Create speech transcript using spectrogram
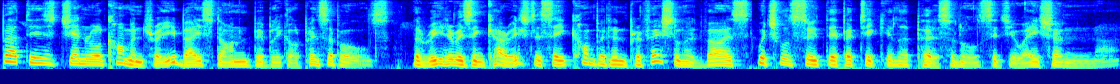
but is general commentary based on biblical principles. The reader is encouraged to seek competent professional advice which will suit their particular personal situation.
